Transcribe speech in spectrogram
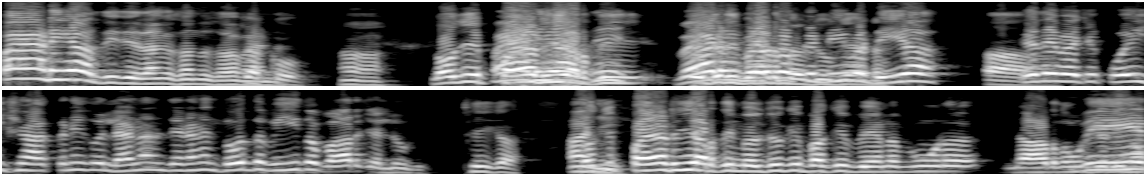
65000 ਦੀ ਦੇ ਦਾਂਗੇ ਸੰਧੂ ਸਾਹਿਬ ਚੱਕੋ। ਹਾਂ। ਲਓ ਜੀ 65000 ਦੀ ਜਿਹੜੀ ਵੇਖੋ ਬੈਠ ਕਿੰਨੀ ਵੱਡੀ ਆ। ਇਹਦੇ ਵਿੱਚ ਕੋਈ ਸ਼ੱਕ ਨਹੀਂ ਕੋਈ ਲੈਣਾ ਦੇਣਾ ਨਹੀਂ ਦੁੱਧ 20 ਤੋਂ ਬਾਹਰ ਚੱਲੂਗੀ। ਠੀਕ ਆ। ਹਾਂਜੀ। ਬਾਕੀ 65000 ਦੀ ਮਿਲ ਜੂਗੀ ਬਾਕੀ ਵੇਨ ਬੂਣ ਨਾੜ ਨੂੰ ਜਿਹੜੀ ਦੇ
